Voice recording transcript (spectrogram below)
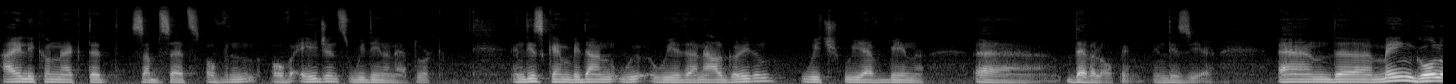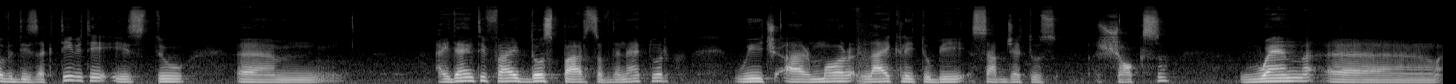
highly connected subsets of, of agents within a network. And this can be done with an algorithm which we have been developing in this year. And the main goal of this activity is to um, identify those parts of the network which are more likely to be subject to shocks when uh,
